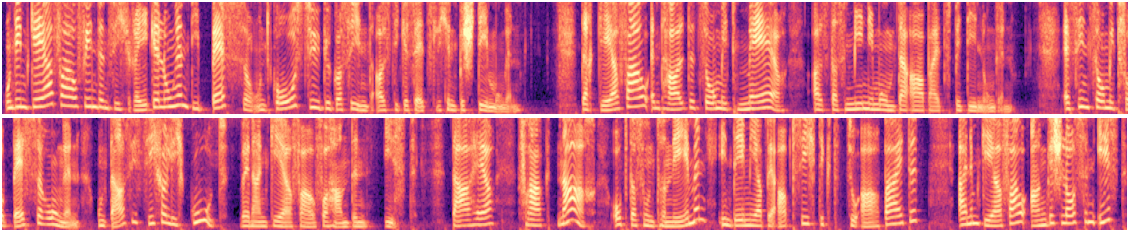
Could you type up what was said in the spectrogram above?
Und im GAV finden sich Regelungen, die besser und großzügiger sind als die gesetzlichen Bestimmungen. Der GAV enthaltet somit mehr als das Minimum der Arbeitsbedingungen. Es sind somit Verbesserungen und das ist sicherlich gut, wenn ein GRV vorhanden ist. Daher fragt nach, ob das Unternehmen, in dem ihr beabsichtigt zu arbeiten, einem GRV angeschlossen ist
